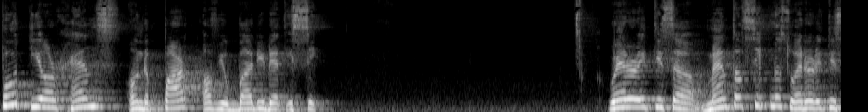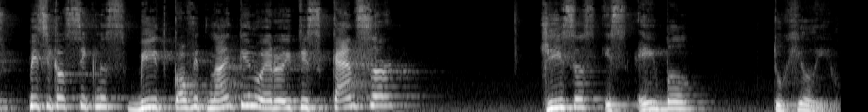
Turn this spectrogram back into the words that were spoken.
Put your hands on the part of your body that is sick. Whether it is a mental sickness, whether it is physical sickness, be it COVID 19, whether it is cancer, Jesus is able to heal you.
